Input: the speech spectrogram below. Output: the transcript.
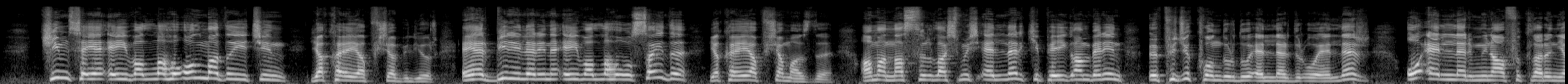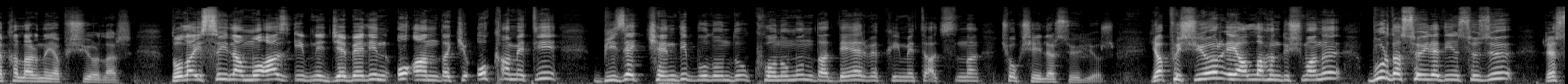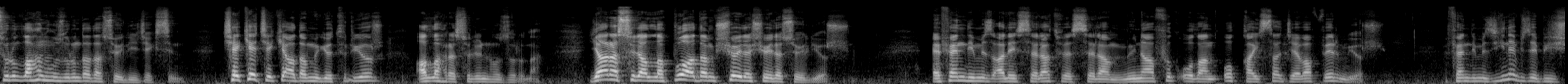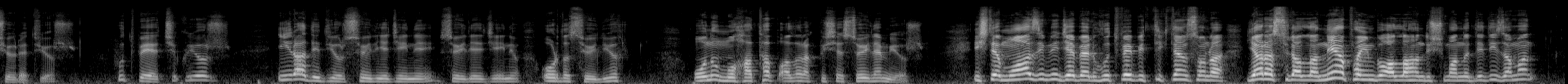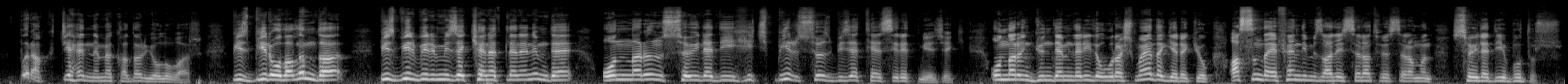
Kimseye eyvallahı olmadığı için yakaya yapışabiliyor. Eğer birilerine eyvallahı olsaydı yakaya yapışamazdı. Ama nasırlaşmış eller ki peygamberin öpücük kondurduğu ellerdir o eller. O eller münafıkların yakalarına yapışıyorlar. Dolayısıyla Muaz İbni Cebel'in o andaki o kameti bize kendi bulunduğu konumun da değer ve kıymeti açısından çok şeyler söylüyor. Yapışıyor ey Allah'ın düşmanı burada söylediğin sözü Resulullah'ın huzurunda da söyleyeceksin. Çeke çeke adamı götürüyor Allah Resulü'nün huzuruna. Ya Resulallah bu adam şöyle şöyle söylüyor. Efendimiz aleyhissalatü vesselam münafık olan o Kays'a cevap vermiyor. Efendimiz yine bize bir iş öğretiyor. Hutbeye çıkıyor irad ediyor söyleyeceğini söyleyeceğini orada söylüyor. Onu muhatap alarak bir şey söylemiyor. İşte Muaz İbni Cebel hutbe bittikten sonra ya Resulallah ne yapayım bu Allah'ın düşmanı dediği zaman bırak cehenneme kadar yolu var. Biz bir olalım da biz birbirimize kenetlenelim de onların söylediği hiçbir söz bize tesir etmeyecek. Onların gündemleriyle uğraşmaya da gerek yok. Aslında Efendimiz aleyhissalatü vesselamın söylediği budur.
